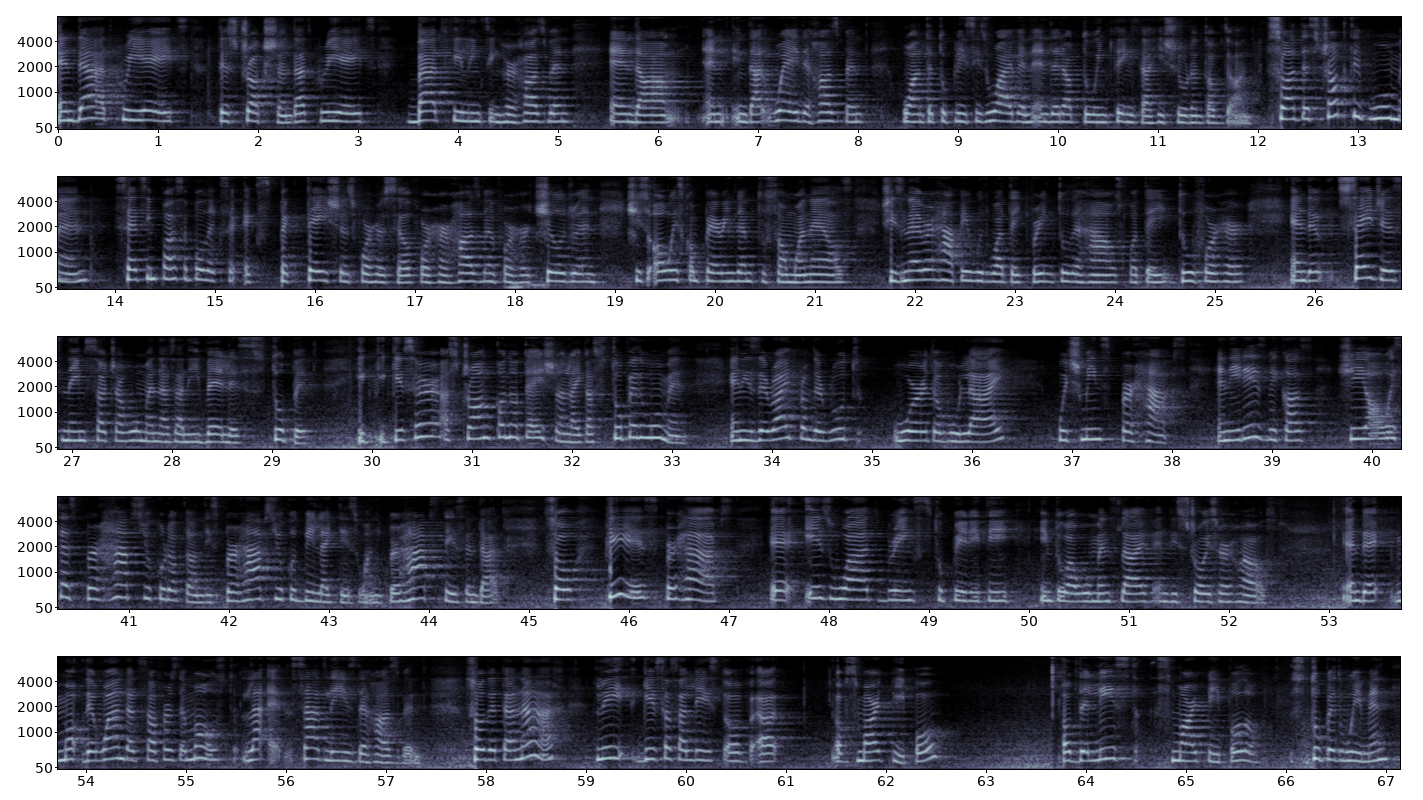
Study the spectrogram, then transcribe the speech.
And that creates destruction. That creates bad feelings in her husband and um, and in that way the husband wanted to please his wife and ended up doing things that he shouldn't have done so a destructive woman sets impossible ex- expectations for herself, for her husband, for her children. She's always comparing them to someone else. She's never happy with what they bring to the house, what they do for her. And the sages name such a woman as an ibeles, stupid. It, it gives her a strong connotation, like a stupid woman, and is derived from the root word of ulai, which means perhaps. And it is because she always says, perhaps you could have done this, perhaps you could be like this one, perhaps this and that. So, this perhaps uh, is what brings stupidity into a woman's life and destroys her house. And the, the one that suffers the most, sadly, is the husband. So, the Tanakh gives us a list of, uh, of smart people, of the least smart people, of stupid women,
